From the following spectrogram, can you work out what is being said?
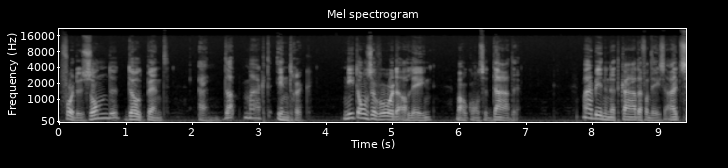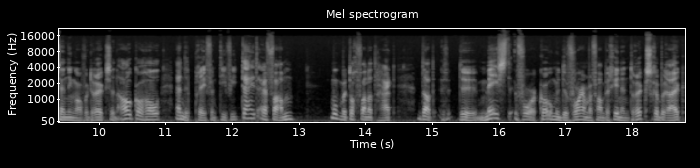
voor de zonde dood bent. En dat maakt indruk. Niet onze woorden alleen, maar ook onze daden. Maar binnen het kader van deze uitzending over drugs en alcohol en de preventiviteit ervan, moet me toch van het hart dat de meest voorkomende vormen van beginnend drugsgebruik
